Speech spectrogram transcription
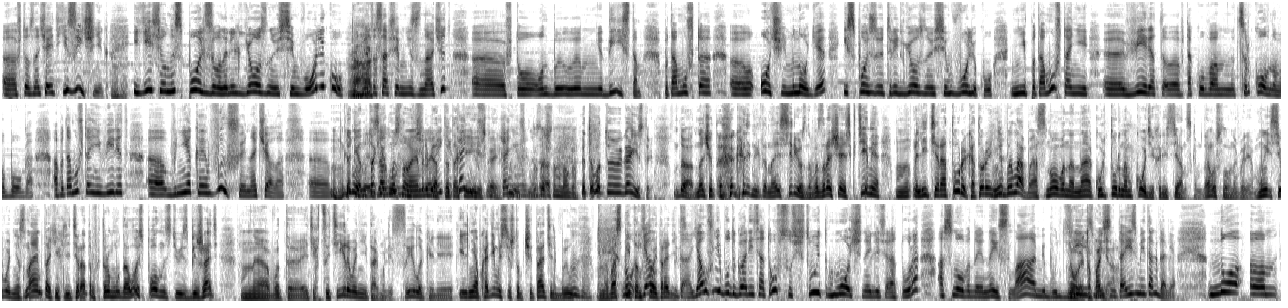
э, что означает язычник. И если он использовал религиозную символику, Так. это совсем не значит, э, что он был эм, деистом. Потому что э, очень многие используют религиозную символику не потому, что они э, верят э, в такого церковного бога, а потому что они верят э, в некое высшее начало. э. Да не, ну таких мы знаем, человеке. ребята, такие есть, конечно. Конечно. Достаточно много. Это вот э, эгоисты. Да, значит, Галина Викторовна, если серьезно, возвращаясь к теме литературы, которая не была бы основана на культурном коде христианском, да, условно говоря. Мы сегодня знаем таких литераторов, которым удалось полностью избежать э, вот э, этих цитирований, там, или ссылок, или, или необходимости, чтобы читатель был м, воспитан Ну, в я- той традиции. Да, я уже не буду говорить о том, что существует мощная литература, основанная на исламе, буддизме, Ну, синтоизме и так далее. Но эм,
